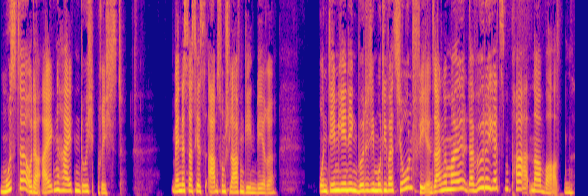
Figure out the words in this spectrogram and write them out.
Muster oder Eigenheiten durchbrichst. Wenn es das jetzt abends vom Schlafengehen wäre. Und demjenigen würde die Motivation fehlen. Sagen wir mal, da würde jetzt ein Partner warten.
